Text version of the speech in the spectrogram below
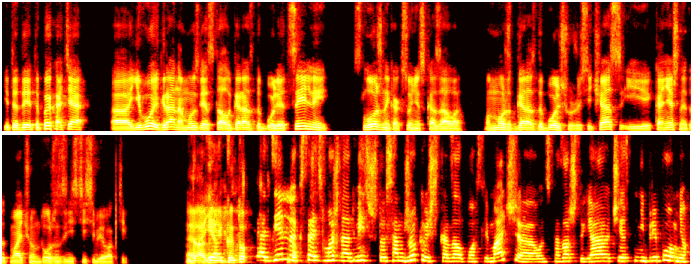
и т.д. и т.п. Хотя э, его игра, на мой взгляд, стала гораздо более цельной, сложной, как Соня сказала. Он может гораздо больше уже сейчас, и, конечно, этот матч он должен занести себе в актив. Да, и отдельно, отдельно, кстати, можно отметить, что сам Джокович сказал после матча, он сказал, что я, честно, не припомню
